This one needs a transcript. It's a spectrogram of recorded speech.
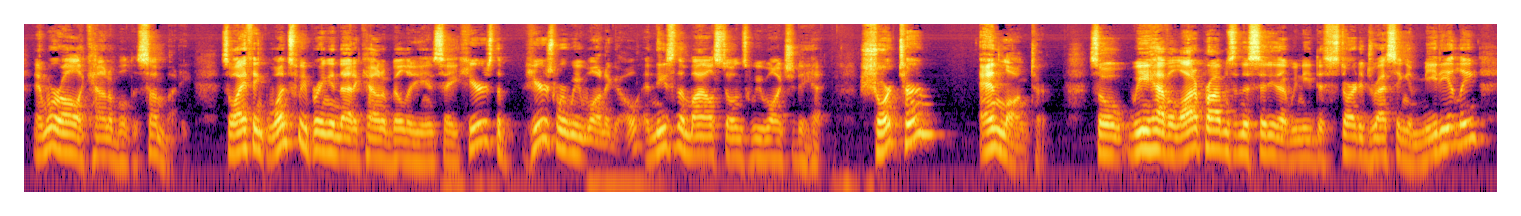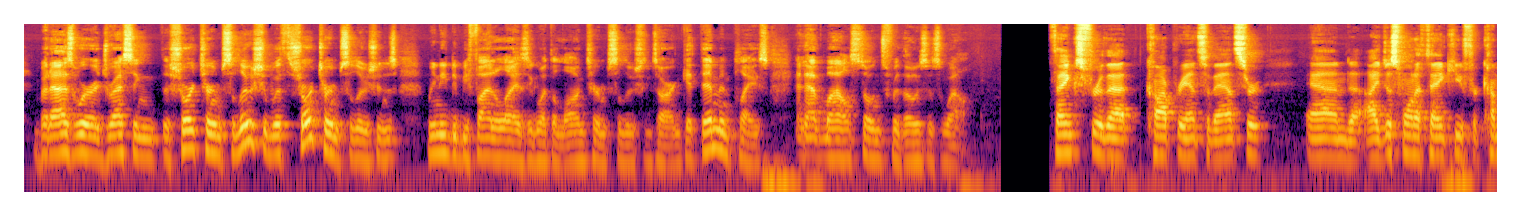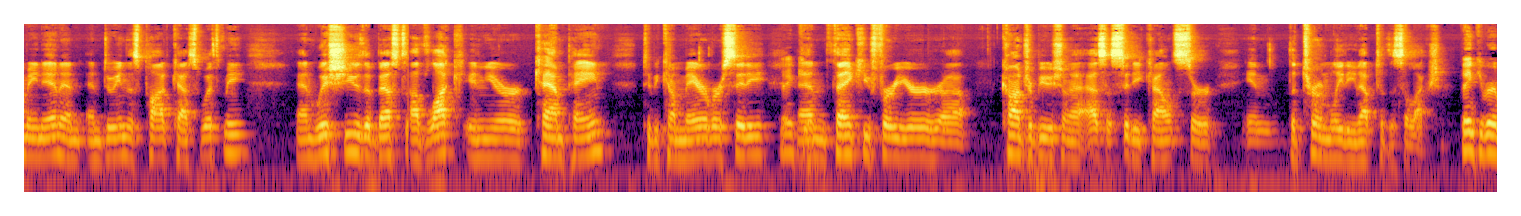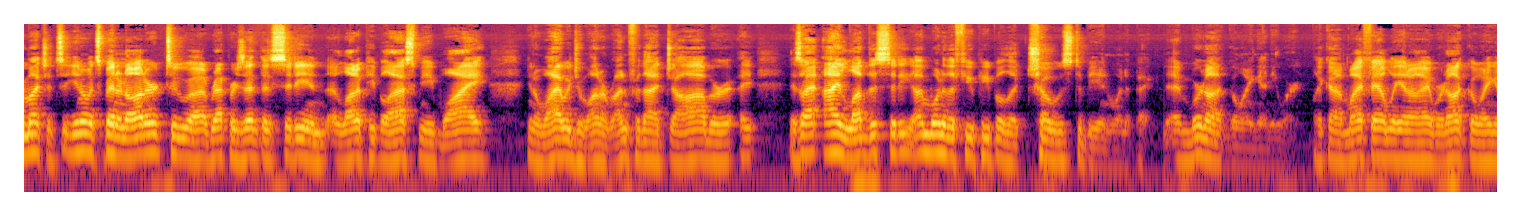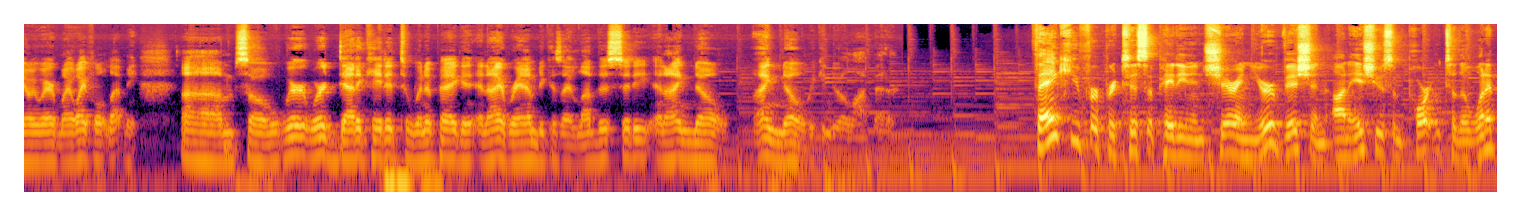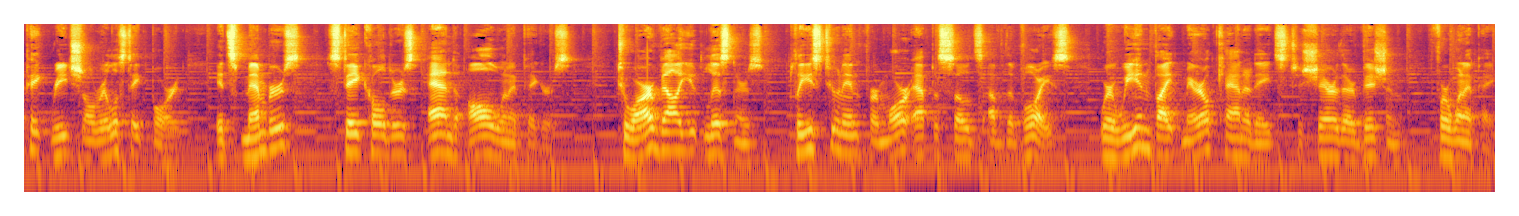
And we're all accountable to somebody. So I think once we bring in that accountability and say, here's the here's where we want to go, and these are the milestones we want you to hit, short term and long term. So we have a lot of problems in the city that we need to start addressing immediately. But as we're addressing the short-term solution with short-term solutions, we need to be finalizing what the long-term solutions are and get them in place and have milestones for those as well. Thanks for that comprehensive answer. And I just want to thank you for coming in and, and doing this podcast with me and wish you the best of luck in your campaign to become mayor of our city. Thank and thank you for your uh, contribution as a city councilor in the term leading up to this election. Thank you very much. It's you know it's been an honor to uh, represent this city, and a lot of people ask me why, you know, why would you want to run for that job? Or is I, I love this city. I'm one of the few people that chose to be in Winnipeg, and we're not going anywhere. Like uh, my family and I, we're not going anywhere. My wife won't let me. Um, so we're we're dedicated to Winnipeg, and, and I ran because I love this city, and I know I know we can do a lot better. Thank you for participating and sharing your vision on issues important to the Winnipeg Regional Real Estate Board, its members, stakeholders, and all Winnipeggers. To our valued listeners, please tune in for more episodes of The Voice where we invite mayoral candidates to share their vision for Winnipeg.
